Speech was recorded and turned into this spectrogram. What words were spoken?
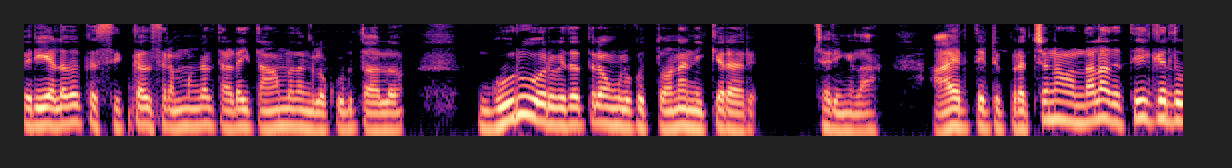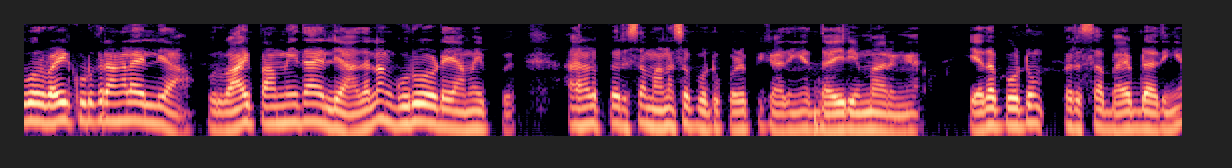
பெரிய அளவுக்கு சிக்கல் சிரமங்கள் தடை தாமதங்களை கொடுத்தாலும் குரு ஒரு விதத்தில் உங்களுக்கு துணை நிற்கிறாரு சரிங்களா? ஆயிரத்தி எட்டு பிரச்சனை வந்தாலும் அதை தீர்க்கிறதுக்கு ஒரு வழி கொடுக்குறாங்களா இல்லையா? ஒரு வாய்ப்பு அமைதா இல்லையா? அதெல்லாம் குருவோடைய அமைப்பு. அதனால் பெருசாக மனசை போட்டு குழப்பிக்காதீங்க. தைரியமாக இருங்க. எதை போட்டும் பெருசாக பயப்படாதீங்க.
